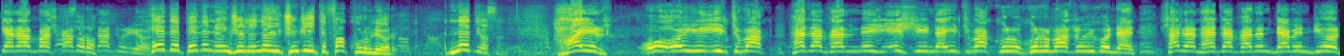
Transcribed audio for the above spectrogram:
genel Soru. başkanlıkta duruyor. HDP'nin öncülüğünde 3. ittifak kuruluyor. Ne diyorsun? Hayır o, o iltifak HDP'nin eş- eşliğinde iltifak kur, kurulması uygun değil. Zaten HDP'nin demin diyor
